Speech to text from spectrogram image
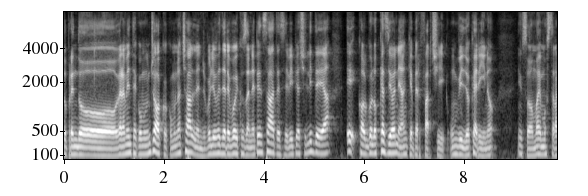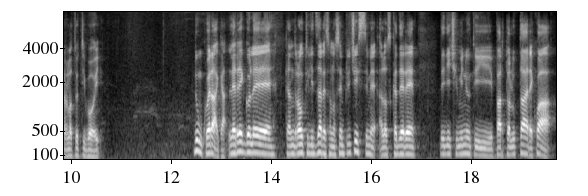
Lo prendo veramente come un gioco, come una challenge, voglio vedere voi cosa ne pensate, se vi piace l'idea e colgo l'occasione anche per farci un video carino, insomma, e mostrarlo a tutti voi. Dunque raga, le regole che andrò a utilizzare sono semplicissime, allo scadere dei 10 minuti parto a lottare, qua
